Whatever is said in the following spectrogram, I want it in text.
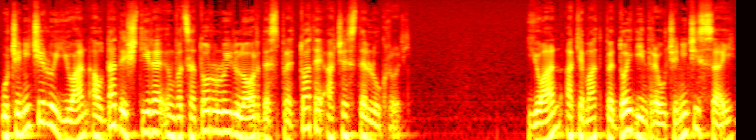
Ucenicii lui Ioan au dat de știre învățătorului lor despre toate aceste lucruri. Ioan a chemat pe doi dintre ucenicii săi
